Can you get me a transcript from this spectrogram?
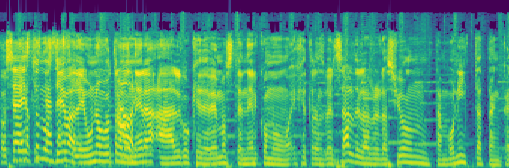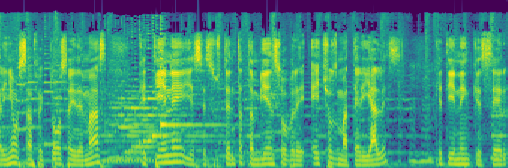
O sea, esto nos lleva de una u otra Ahora, manera a algo que debemos tener como eje transversal de la relación tan bonita, tan cariñosa, afectuosa y demás, que tiene y se sustenta también sobre hechos materiales que tienen que ser,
